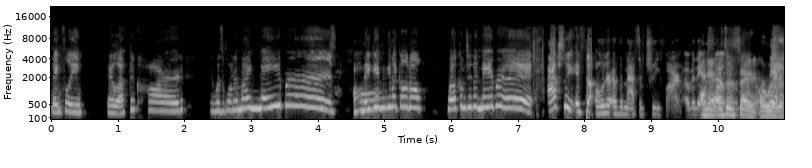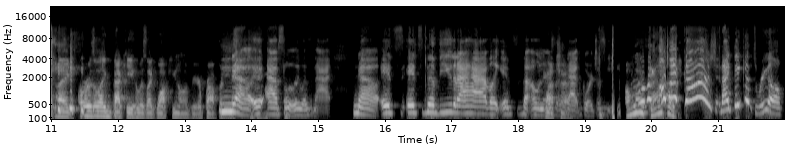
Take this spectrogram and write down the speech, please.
thankfully they left a card. It was one of my neighbors. Oh, They gave oh. me like a little welcome to the neighborhood. Actually, it's the owner of the massive tree farm over there. okay, I was so- gonna say, or was it like, or was it like Becky who was like walking all over your property? No, it absolutely was not. No, it's it's the view that I have. Like it's the owners Gotcha. of that gorgeous view. Oh my was like, god! oh my gosh! And I think it's real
